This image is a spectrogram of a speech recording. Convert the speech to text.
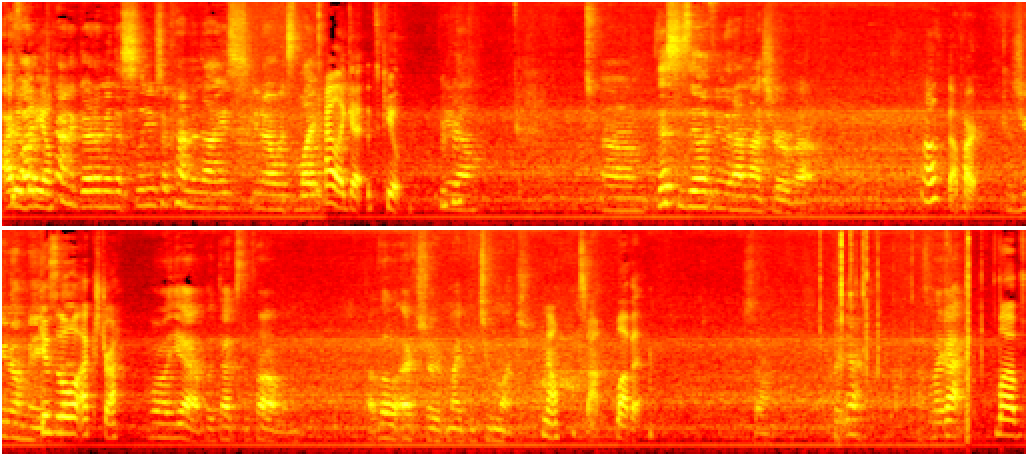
I Good thought video. it was kind of good. I mean, the sleeves are kind of nice. You know, it's light. I like it. It's cute. You know. Um, this is the only thing that I'm not sure about. I like that part. Because you know me. Gives it a little extra. Well, yeah, but that's the problem. A little extra might be too much. No, it's not. Love it. So, but yeah, that's what I got. Love.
